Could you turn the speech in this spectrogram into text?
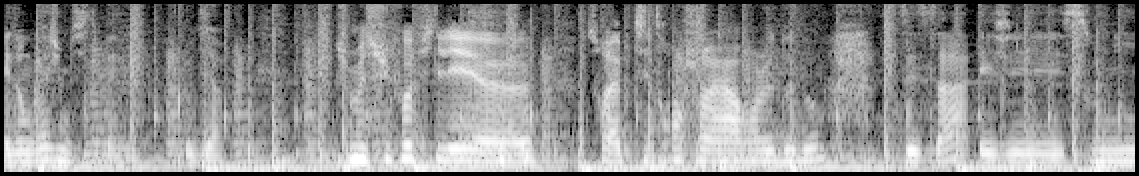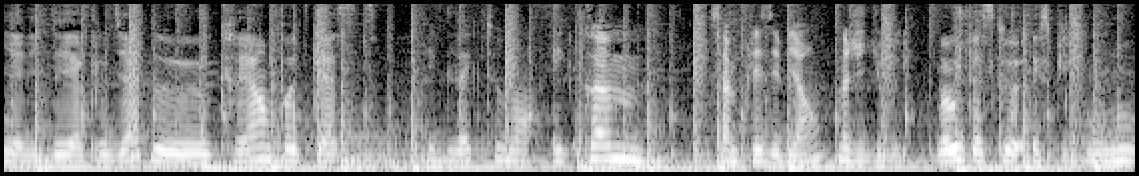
Et donc là, je me suis dit, ben, Claudia, Je me suis faufilée euh, sur la petite tranche avant le dodo. c'est ça. Et j'ai soumis à l'idée à Claudia de créer un podcast. Exactement. Et comme ça me plaisait bien, bah j'ai dit oui. Bah oui, parce que explique-nous,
